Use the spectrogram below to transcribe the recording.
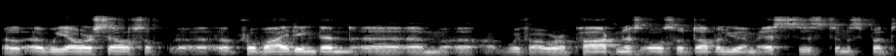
Uh, we ourselves are uh, providing then uh, um, with our partners also WMS systems, but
